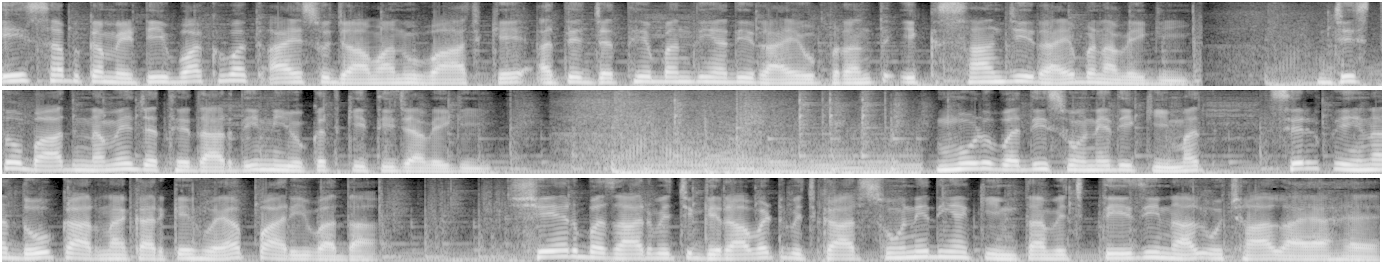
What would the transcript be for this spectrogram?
ਇਹ ਸਬ ਕਮੇਟੀ ਵੱਖ-ਵੱਖ ਆਏ ਸੁਝਾਵਾਂ ਨੂੰ ਵਾਚ ਕੇ ਅਤੇ ਜਥੇਬੰਦੀਆਂ ਦੀ رائے ਉਪਰੰਤ ਇੱਕ ਸਾਂਝੀ رائے ਬਣਾਵੇਗੀ ਜਿਸ ਤੋਂ ਬਾਅਦ ਨਵੇਂ ਜਥੇਦਾਰ ਦੀ ਨਿਯੁਕਤ ਕੀਤੀ ਜਾਵੇਗੀ। ਮੁੜ ਵਧੀ ਸੋਨੇ ਦੀ ਕੀਮਤ ਸਿਰਫ ਇਹਨਾਂ ਦੋ ਕਾਰਨਾਂ ਕਰਕੇ ਹੋਇਆ ਭਾਰੀ ਵਾਧਾ। ਸ਼ੇਅਰ ਬਾਜ਼ਾਰ ਵਿੱਚ ਗਿਰਾਵਟ ਵਿਚਕਾਰ ਸੋਨੇ ਦੀਆਂ ਕੀਮਤਾਂ ਵਿੱਚ ਤੇਜ਼ੀ ਨਾਲ ਉਛਾਲ ਆਇਆ ਹੈ।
